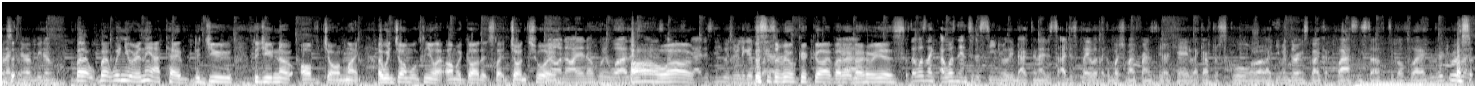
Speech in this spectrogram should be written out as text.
But I could never beat him. But but when you were in the arcade, did you did you know of John? Like, like when John walked in, you're like, oh my god, it's like John Choi. No, no, I didn't know who he was. Oh, I just, wow. I just knew he was a really good. This player. is a real good guy, but I don't know who he is. I wasn't like I wasn't into the scene really back then. I just I just played with like a bunch of my friends at the arcade, like after school or like even during school, like class and stuff to go play. Ricky was like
